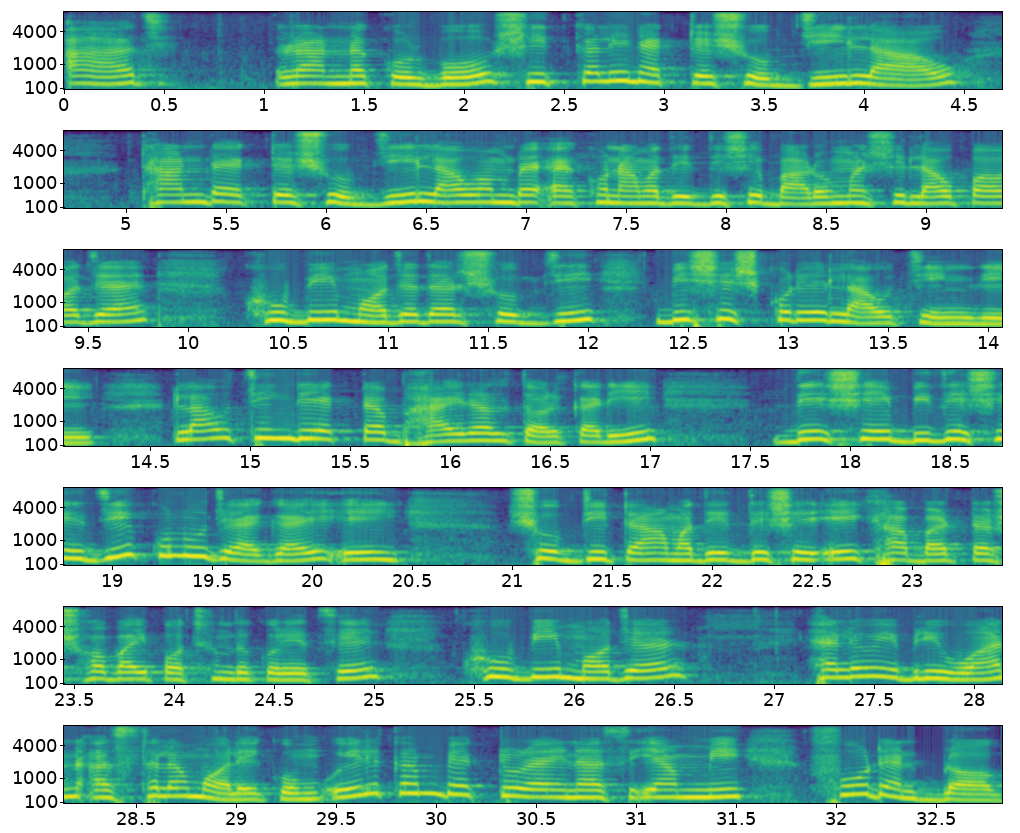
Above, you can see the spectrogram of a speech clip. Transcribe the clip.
আজ রান্না করব শীতকালীন একটা সবজি, লাউ। ঠান্ডা একটা সবজি, লাউ আমরা এখন আমাদের দেশে বারো মাসে লাউ পাওয়া যায়। খুবই মজাদার সবজি, বিশেষ করে লাউ চিংড়ি। লাউ চিংড়ি একটা ভাইরাল তরকারি। দেশে, বিদেশে যে কোনো জায়গায় এই সবজিটা আমাদের দেশের এই খাবারটা সবাই পছন্দ করেছে। খুবই মজার। হ্যালো এভরিওয়ান আসসালামু আলাইকুম welcome back to Raina's yummy food and blog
